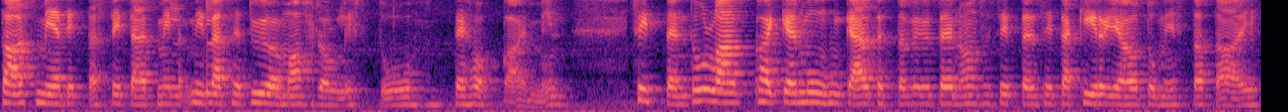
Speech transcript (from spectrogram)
taas mietittäisiin sitä, että millä, millä se työ mahdollistuu tehokkaimmin. Sitten tullaan kaikkeen muuhun käytettävyyteen, on se sitten sitä kirjautumista tai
